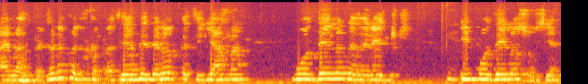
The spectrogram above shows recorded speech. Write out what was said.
a las personas con discapacidad desde lo que se llama modelos de derechos y modelo social.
